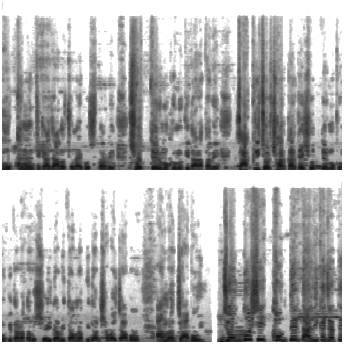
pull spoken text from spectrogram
মুখ্যমন্ত্রীকে আজ আলোচনায় বসতে হবে সত্যের মুখোমুখি দাঁড়াতে হবে চাকরিচোর সরকারকে সত্যের মুখোমুখি দাঁড়াতে হবে সেই দাবিতে আমরা বিধানসভায় যাব আমরা যাবই। যোগ্য শিক্ষকদের তালিকা যাতে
